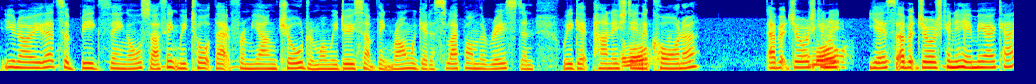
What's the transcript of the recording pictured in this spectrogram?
You know, that's a big thing also. I think we taught that from young children. When we do something wrong, we get a slap on the wrist and we get punished in the corner. Abbot George, Hello? can you? Yes, Abbot George, can you hear me okay?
